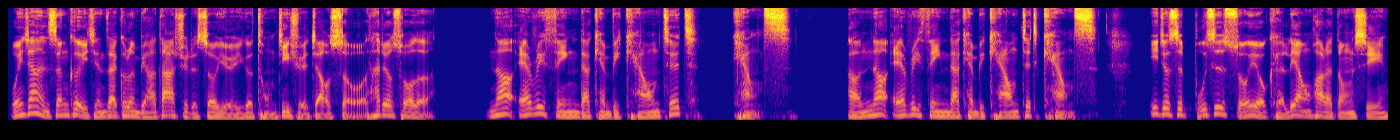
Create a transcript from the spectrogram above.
我印象很深刻，以前在哥伦比亚大学的时候，有一个统计学教授，他就说了：“Not everything that can be counted counts。”好，“Not everything that can be counted counts。”意就是不是所有可量化的东西。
